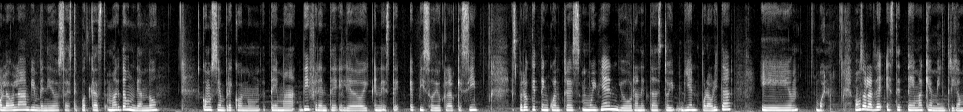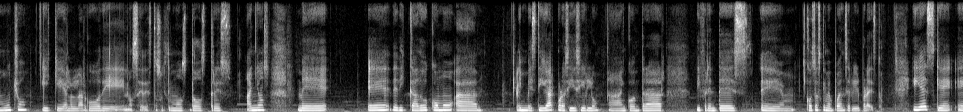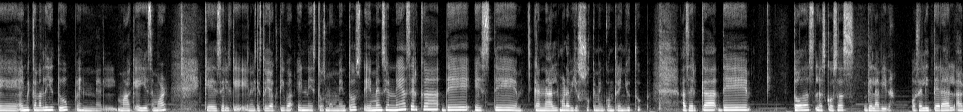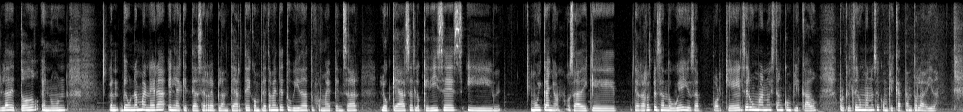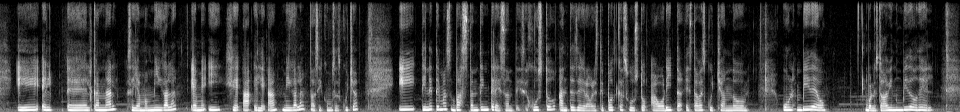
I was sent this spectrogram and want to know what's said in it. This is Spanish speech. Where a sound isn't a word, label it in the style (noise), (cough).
Hola, hola, bienvenidos a este podcast Magda Undeando. Como siempre, con un tema diferente el día de hoy en este episodio, claro que sí. Espero que te encuentres muy bien. Yo, la neta, estoy bien por ahorita. Y bueno, vamos a hablar de este tema que me intriga mucho y que a lo largo de, no sé, de estos últimos dos, tres años me he dedicado como a a investigar, por así decirlo, a encontrar diferentes eh, cosas que me puedan servir para esto. Y es que eh, en mi canal de YouTube, en el Mac ASMR, que es el que en el que estoy activa en estos momentos, eh, mencioné acerca de este canal maravilloso que me encontré en YouTube, acerca de todas las cosas de la vida. O sea, literal, habla de todo en un de una manera en la que te hace replantearte completamente tu vida, tu forma de pensar, lo que haces, lo que dices y muy cañón, o sea, de que te agarras pensando, güey, o sea, ¿por qué el ser humano es tan complicado? Porque el ser humano se complica tanto la vida. Y el, el canal se llama Migala, M-I-G-A-L-A, Migala, así como se escucha y tiene temas bastante interesantes. Justo antes de grabar este podcast, justo ahorita estaba escuchando un video, bueno, estaba viendo un video de él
